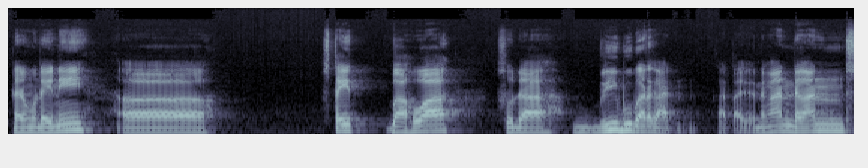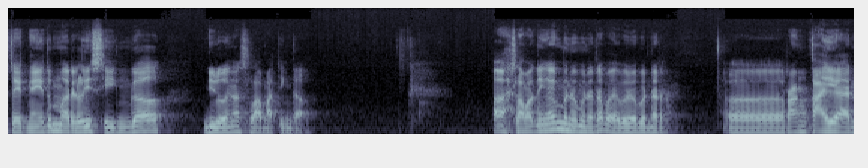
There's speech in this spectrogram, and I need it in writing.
Dara Muda ini eh state bahwa sudah dibubarkan katanya dengan dengan state-nya itu merilis single judulnya Selamat Tinggal. Ah, Selamat Tinggal benar-benar apa ya? Benar-benar eh, rangkaian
